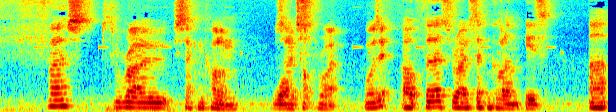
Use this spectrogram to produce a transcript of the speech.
First row, second column. What? So top right. What was it? Oh, first row, second column is uh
